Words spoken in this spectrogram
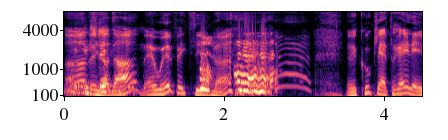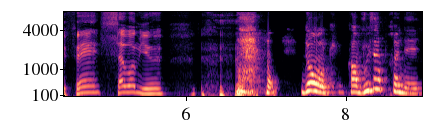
Ah, est mais j'adore. Mais oui, effectivement. Un coup que la trail est fait, ça va mieux. Donc, quand vous apprenez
